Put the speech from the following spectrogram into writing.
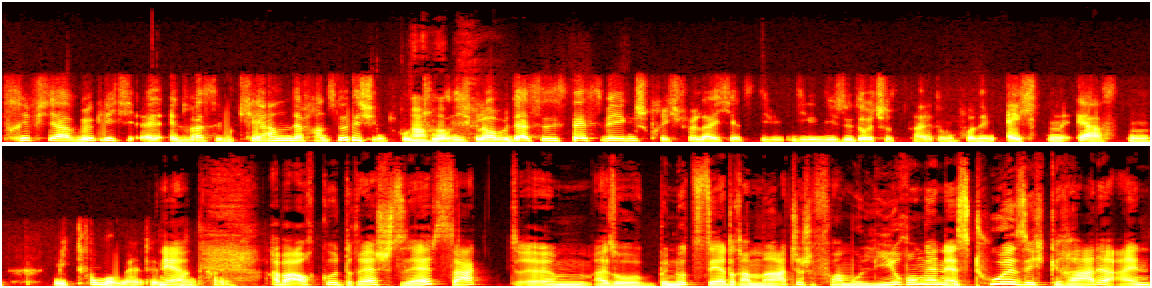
trifft ja wirklich äh, etwas im Kern der französischen Kultur. Aha. Und ich glaube, das ist deswegen spricht vielleicht jetzt die, die, die Süddeutsche Zeitung von dem echten ersten MeToo-Moment in ja. Frankreich. Aber auch Godrèche selbst sagt, ähm, also benutzt sehr dramatische Formulierungen. Es tue sich gerade ein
